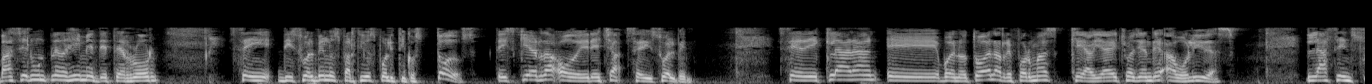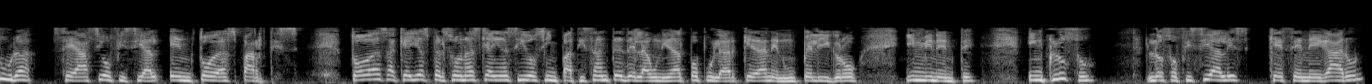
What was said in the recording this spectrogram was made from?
va a ser un régimen de terror, se disuelven los partidos políticos, todos, de izquierda o de derecha, se disuelven se declaran, eh, bueno, todas las reformas que había hecho Allende abolidas. La censura se hace oficial en todas partes. Todas aquellas personas que hayan sido simpatizantes de la unidad popular quedan en un peligro inminente. Incluso los oficiales que se negaron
